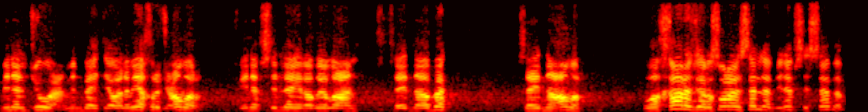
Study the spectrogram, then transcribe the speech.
من الجوع من بيته؟ ولم يخرج عمر في نفس الليل رضي الله عنه؟ سيدنا أبو بكر سيدنا عمر. وخرج الرسول عليه وسلم لنفس السبب.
